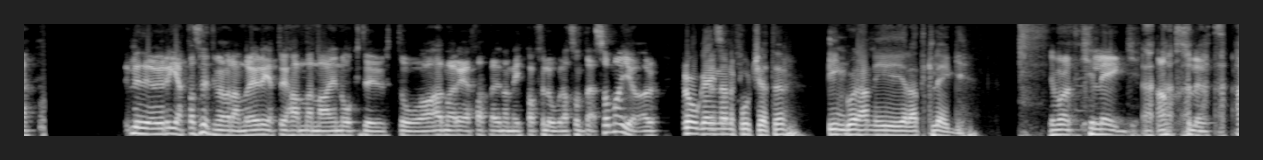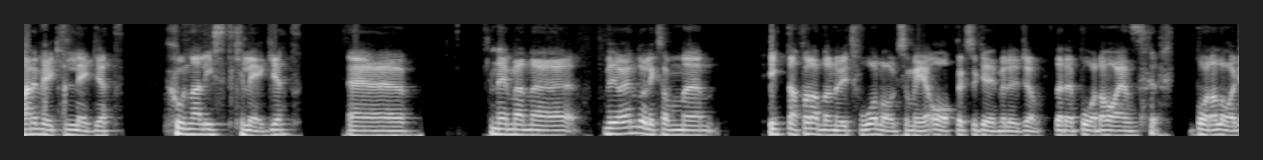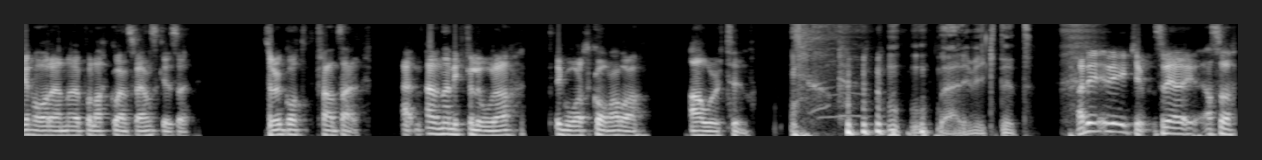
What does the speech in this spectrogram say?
vi har ju retats lite med varandra. Jag retade ju han när Nine åkte ut och han har retat mig när Nipp har förlorat. Sånt där som man gör. Fråga innan du fortsätter. Ingår han i ert klägg? Det var ett klägg, absolut. Han är med i klägget. Journalistklägget. Eh, nej men eh, vi har ändå liksom eh, hittat varandra nu i två lag som är Apex och Game Legion. Där det båda, har en, båda lagen har en eh, polack och en svensk i sig. Så det har gått fram så här. Även när ni förlorar igår så kom han bara Our team. Det är viktigt. Ja, det, det är kul. Så det, alltså,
